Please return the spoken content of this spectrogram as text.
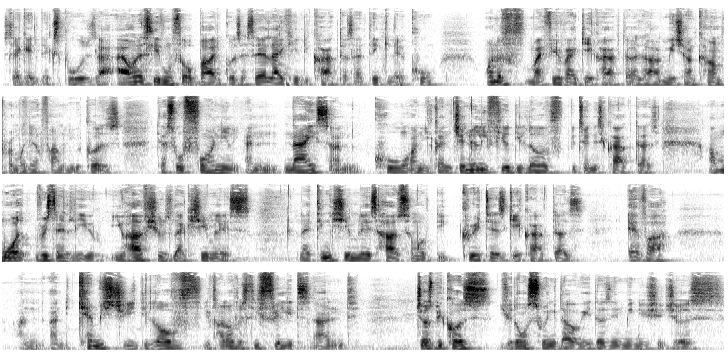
started getting exposed, I, I honestly even felt bad because I started liking the characters and thinking they're cool. One of my favorite gay characters are Mitch and Cam from Modern Family because they're so funny and nice and cool, and you can genuinely feel the love between these characters. And more recently, you, you have shows like Shameless, and I think Shameless has some of the greatest gay characters ever. And, and the chemistry, the love, you can obviously feel it, and just because you don't swing that way doesn't mean you should just,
